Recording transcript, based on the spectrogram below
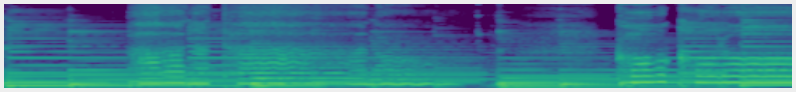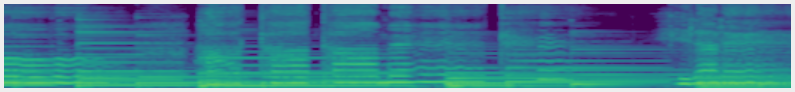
あなたの心を温めていられ。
